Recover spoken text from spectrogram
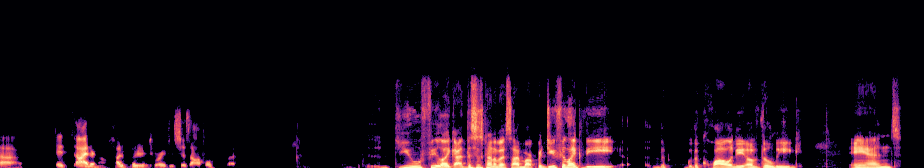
uh it's i don't know how to put it into words. It's just awful do you feel like uh, this is kind of a sidebar, but do you feel like the the the quality of the league and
